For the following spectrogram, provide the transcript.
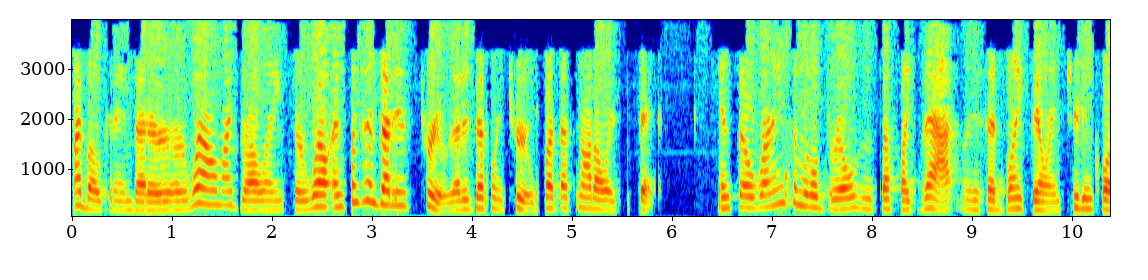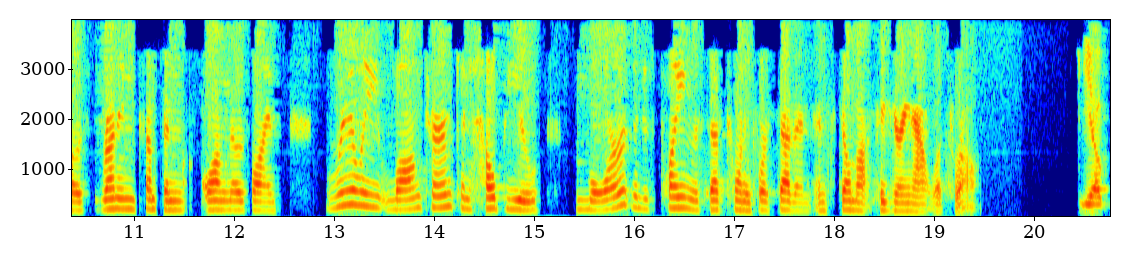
my bow could aim better or well my draw length or well and sometimes that is true. That is definitely true but that's not always the fix and so running some little drills and stuff like that, like I said, blank baling, shooting close, running something along those lines, really long term can help you more than just playing with stuff 24 7 and still not figuring out what's wrong. Yep.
